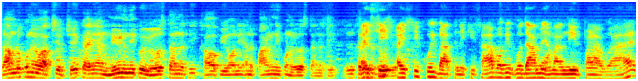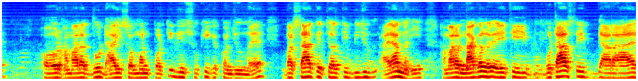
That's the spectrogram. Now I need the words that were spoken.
ગામ લોકોનો એવો આક્ષેપ છે કે અહીંયા નીણની કોઈ વ્યવસ્થા નથી ખાવા પીવાની અને પાણીની પણ વ્યવસ્થા નથી ખરેખર ऐसी શું છે? ऐसी कोई बात नहीं कि साहब अभी गोदाम में हमारा नीर पड़ा हुआ है और हमारा दो ढाई सौ मन प्रतिदिन सूखी के कंज्यूम है बरसात के चलते बीजू आया नहीं हमारा नागल ये थी बुटार से आ रहा है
